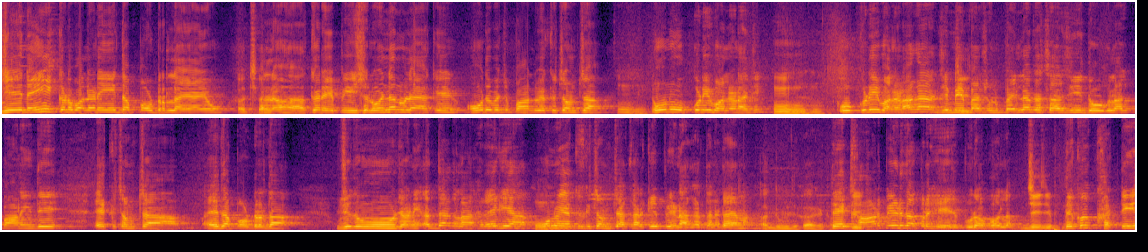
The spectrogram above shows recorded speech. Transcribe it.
ਜੇ ਨਹੀਂ ਇੱਕਣ ਵਾਲਣੀ ਤਾਂ ਪਾਊਡਰ ਲੈ ਆਇਓ। ਹਾਂ, ਘਰੇ ਪੀਸ ਲਓ ਇਹਨਾਂ ਨੂੰ ਲੈ ਕੇ ਉਹਦੇ ਵਿੱਚ ਪਾ ਲਓ ਇੱਕ ਚਮਚਾ। ਉਹਨੂੰ ਉੱਕਣੀ ਵਾਲਣਾ ਜੀ। ਹੂੰ ਹੂੰ ਜਿਵੇਂ ਮੈਂ ਤੁਹਾਨੂੰ ਪਹਿਲਾਂ ਦੱਸਿਆ ਸੀ 2 ਗਲਾਸ ਪਾਣੀ ਦੇ ਇੱਕ ਚਮਚਾ ਇਹਦਾ ਪਾਊਡਰ ਦਾ। ਜਦੋਂ ਜਾਨੀ ਅੱਧਾ ਗਲਾਸ ਰਹਿ ਗਿਆ ਉਹਨੂੰ ਇੱਕ ਇੱਕ ਚਮਚਾ ਕਰਕੇ ਪੀਣਾਗਾ ਤਿੰਨ ਟਾਈਮ ਅੱਗ ਵੀ ਦਿਖਾ ਕੇ ਤੇ ਖਾਣ ਪੀਣ ਦਾ ਪਰਹੇਜ਼ ਪੂਰਾ ਫੁੱਲ। ਜੀ ਜੀ। ਦੇਖੋ ਖੱਟੀ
